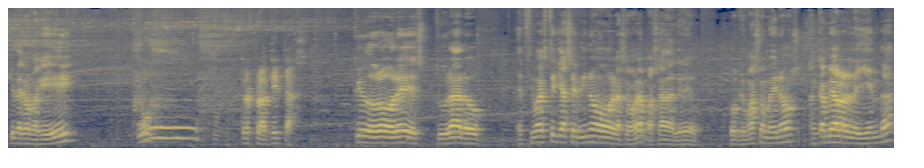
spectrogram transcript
¿Qué tenemos aquí? Uf, Tres platitas. qué dolor es, Turaro. Encima este ya se vino la semana pasada, creo. Porque más o menos han cambiado las leyendas,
